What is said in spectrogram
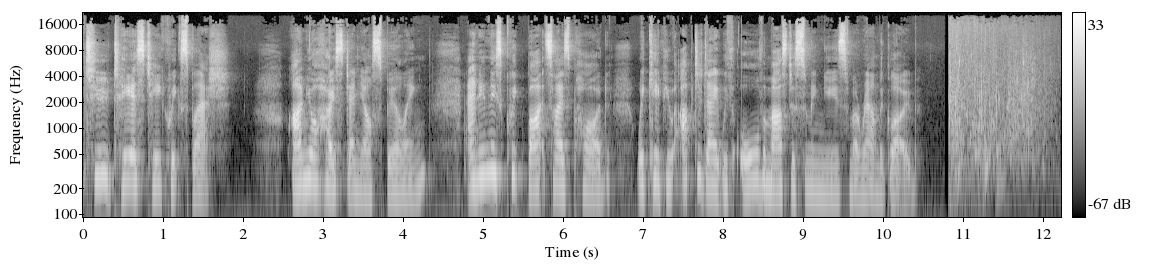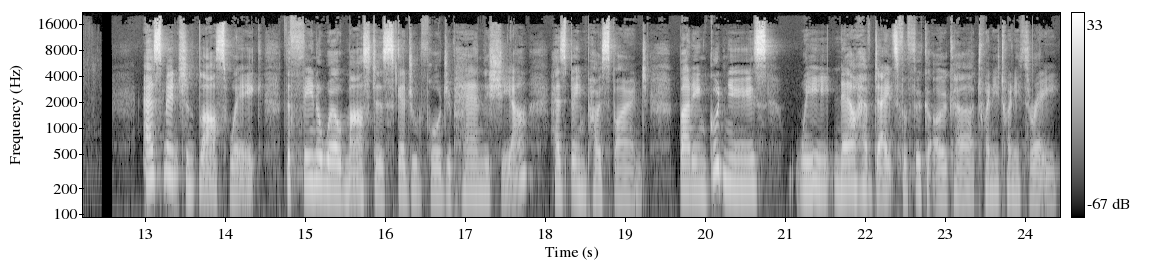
to TST Quick Splash. I'm your host, Danielle Sperling, and in this quick bite sized pod, we keep you up to date with all the master swimming news from around the globe. As mentioned last week, the FINA World Masters scheduled for Japan this year has been postponed. But in good news, we now have dates for Fukuoka 2023,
